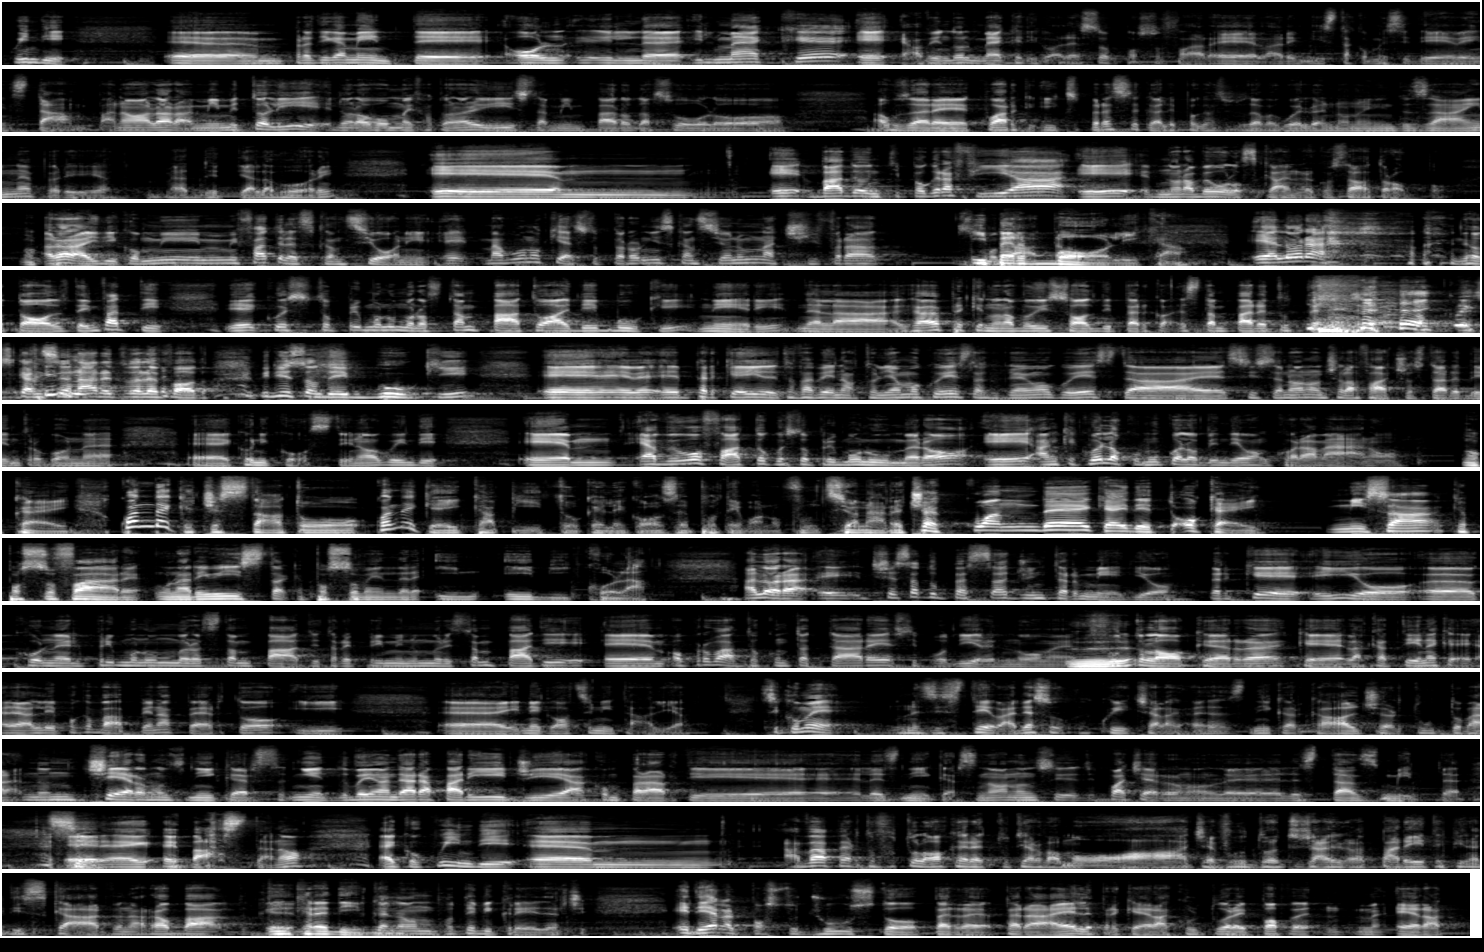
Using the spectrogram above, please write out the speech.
Quindi eh, praticamente ho il, il, Mac e avendo il Mac dico adesso posso fare la rivista come si deve in stampa. No? Allora mi metto lì e non avevo mai fatto una rivista, mi imparo da solo a usare Quark Express che all'epoca si usava quello e non in design per gli addetti ai lavori e, mm, e, vado in tipografia e non avevo lo scanner, costava troppo. Okay. Allora gli dico mi, mi fate le scansioni e mi avevano chiesto per ogni scansione una cifra Smodata. iperbolica. E allora ne ho tolte. Infatti, eh, questo primo numero stampato ha dei buchi neri nella, perché non avevo i soldi per stampare tutte le per scansionare tutte le foto. Quindi sono dei buchi eh, perché io ho detto, va bene, no, togliamo questa, togliamo questa, eh, sì, se no non ce la faccio stare dentro con, eh, con i costi. No? Quindi, ehm, e avevo fatto questo primo numero e anche quello comunque lo vendevo ancora a mano. Ok, quando è che c'è stato, quando è che hai capito che le cose potevano funzionare? Cioè, quando è che hai detto, ok, mi sa che posso fare una rivista che posso vendere in edicola. Allora, eh, c'è stato un passaggio intermedio, perché io eh, con il primo numero stampato, tra i primi numeri stampati, eh, ho provato a contattare, si può dire il nome, uh. Footlocker, che è la catena che all'epoca aveva appena aperto i, eh, i, negozi in Italia. Siccome non esisteva, adesso qui c'è la eh, sneaker culture, tutto, ma non c'erano sneakers, niente, dovevi andare a Parigi a comprarti eh, le sneakers, no? si, qua c'erano le, le Stan Smith sì. e, e, basta, no? Ecco, quindi ehm, aveva aperto Footlocker e tutti eravamo, oh, c'è, foot, c'è la parete piena di scarpe, una roba che, Incredibile. che non potevi crederci. Ed era il posto giusto per, per AL perché era cultura hip hop, era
